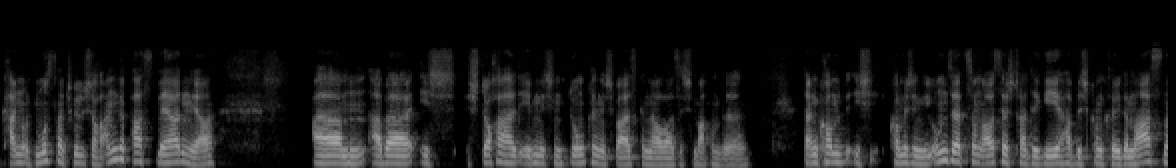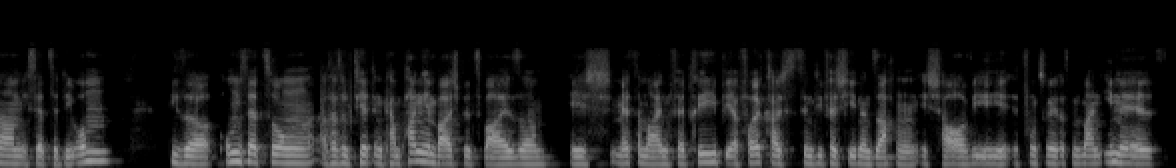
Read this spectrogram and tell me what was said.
kann und muss natürlich auch angepasst werden, ja. Ähm, aber ich stoche halt eben nicht im Dunkeln, ich weiß genau, was ich machen will. Dann komme ich, komm ich in die Umsetzung aus der Strategie, habe ich konkrete Maßnahmen, ich setze die um. Diese Umsetzung resultiert in Kampagnen beispielsweise. Ich messe meinen Vertrieb, wie erfolgreich sind die verschiedenen Sachen. Ich schaue, wie funktioniert das mit meinen E-Mails.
